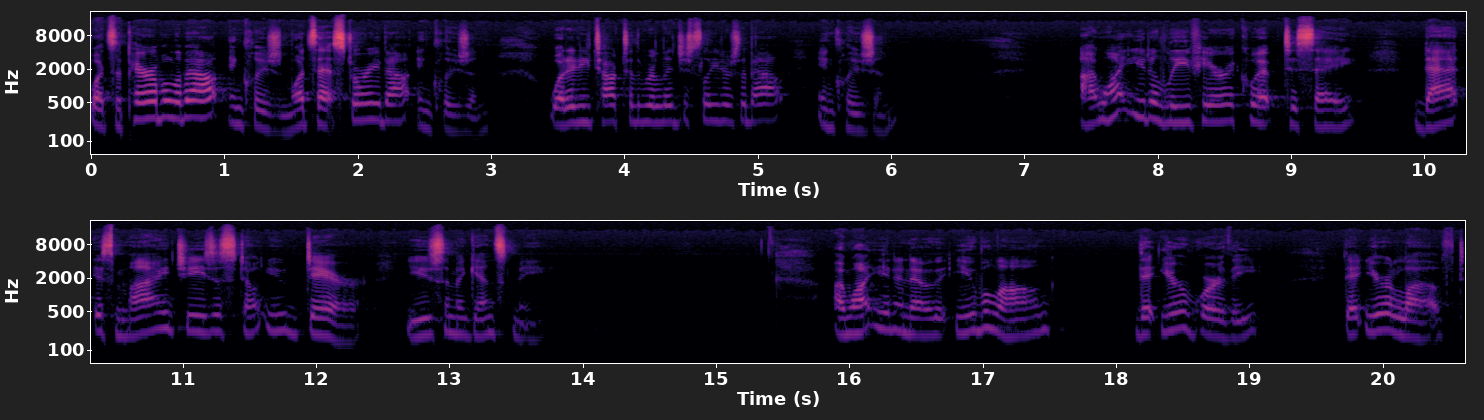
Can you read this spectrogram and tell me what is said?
What's the parable about? Inclusion. What's that story about? Inclusion. What did he talk to the religious leaders about? Inclusion. I want you to leave here equipped to say, That is my Jesus. Don't you dare use him against me. I want you to know that you belong, that you're worthy, that you're loved.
